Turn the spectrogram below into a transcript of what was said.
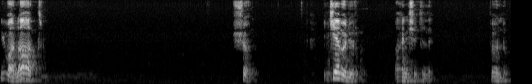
Yuvarlığa attım. Şu. İkiye bölüyorum. Aynı şekilde. Böldüm.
